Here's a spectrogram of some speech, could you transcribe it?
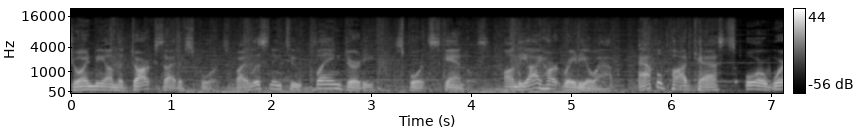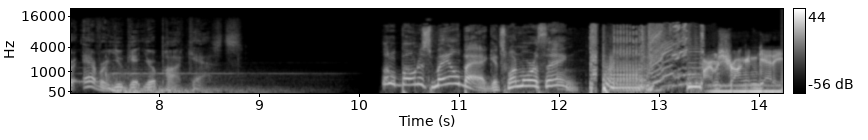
Join me on the dark side of sports by listening to Playing Dirty Sports Scandals on the iHeartRadio app Apple Podcasts, or wherever you get your podcasts. Little bonus mailbag. It's one more thing. Armstrong and Getty.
